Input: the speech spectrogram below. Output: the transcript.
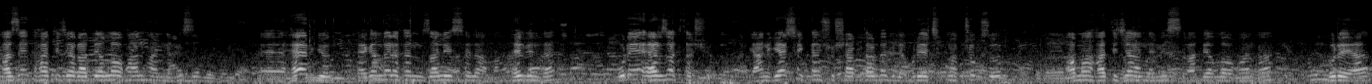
Hazreti Hatice radıyallahu anh annemiz e, her gün Peygamber Efendimiz Aleyhisselam'a evinden buraya erzak taşıyordu. Yani gerçekten şu şartlarda bile buraya çıkmak çok zor. Ama Hatice annemiz radıyallahu anh'a buraya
